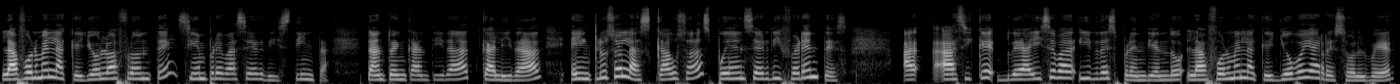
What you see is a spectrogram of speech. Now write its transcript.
la forma en la que yo lo afronte siempre va a ser distinta, tanto en cantidad, calidad e incluso las causas pueden ser diferentes así que de ahí se va a ir desprendiendo la forma en la que yo voy a resolver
